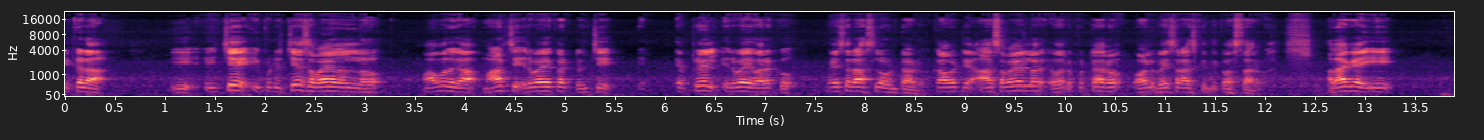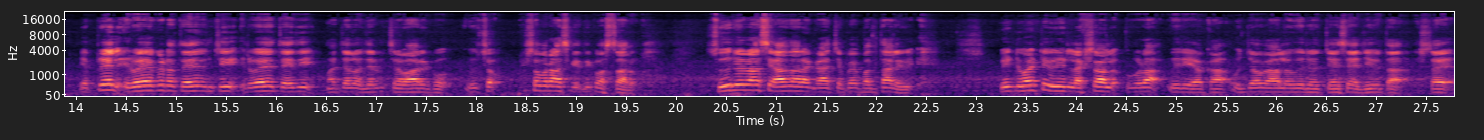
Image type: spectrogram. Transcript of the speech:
ఇక్కడ ఈ ఇచ్చే ఇప్పుడు ఇచ్చే సమయాలలో మామూలుగా మార్చి ఇరవై ఒకటి నుంచి ఏప్రిల్ ఇరవై వరకు మేషరాశిలో ఉంటాడు. కాబట్టి ఆ సమయంలో ఎవరు పుట్టారో వాళ్ళు మేషరాశి కిందకి వస్తారు. అలాగే ఈ ఏప్రిల్ ఇరవై ఒకటో తేదీ నుంచి ఇరవై తేదీ మధ్యలో జన్మించిన వారికి వృష వృషభ రాశి కిందకి వస్తారు. సూర్యరాశి ఆధారంగా చెప్పే ఫలితాలు ఇవి. వీటి బట్టి వీరి లక్షణాలు కూడా వీరి యొక్క ఉద్యోగాలు వీరు చేసే జీవిత స్టై-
